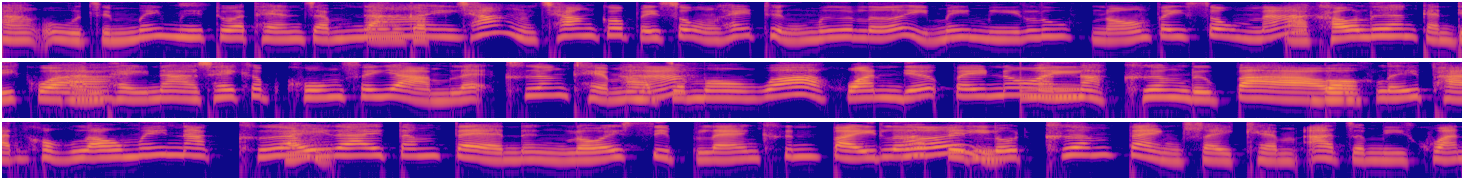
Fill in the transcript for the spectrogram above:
ทางอู่จะไม่มีตัวแทนจำหน่ายกับช่างช่างก็ไปส่งให้ถึงมือเลย ไม่มีลูกน้องไปส่งนะมาเข้าเรื่องกันดีกว่าการไถนาใช้กับโค้งสยามและเครื่องแคมนะ อาจจะมองว่าควันเยอะไปหน่อย มันหนักเครื่องหรือเปล่า บอกเลยผ่านของเราไม่หนักเครื่อง ใช้ได้ตั้งแต่ 110 แรงขึ้นไปเลย ถ้าเป็นรถเครื่องแต่งใส่แคมอาจจะมีควัน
